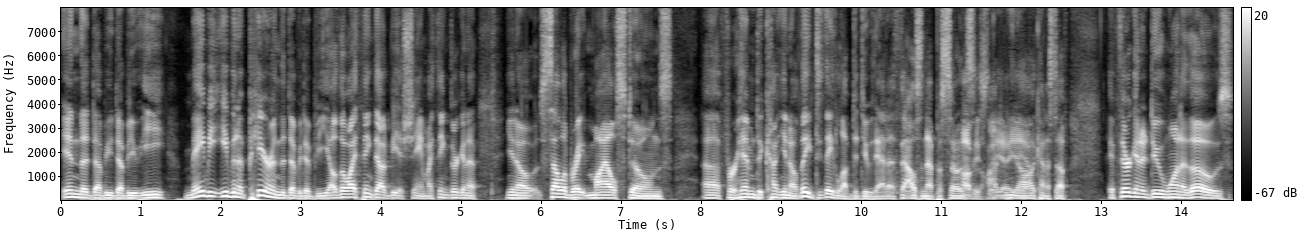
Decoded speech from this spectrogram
in the WWE, maybe even appear in the WWE. Although I think that would be a shame. I think they're gonna, you know, celebrate milestones uh, for him to, cut. you know, they they love to do that a thousand episodes, Obviously, uh, yeah, you know, yeah. all that kind of stuff. If they're gonna do one of those,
